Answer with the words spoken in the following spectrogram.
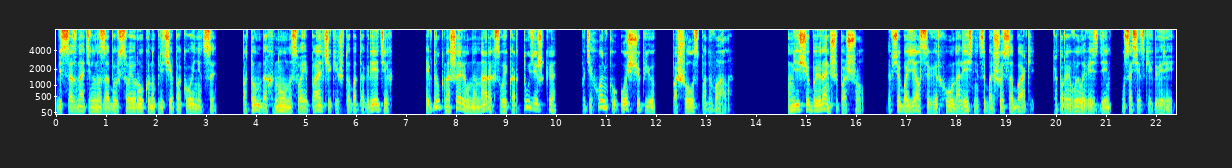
бессознательно забыв свою руку на плече покойницы, потом дохнул на свои пальчики, чтобы отогреть их, и вдруг нашарил на нарах свой картузишко, потихоньку ощупью пошел из подвала. Он еще бы и раньше пошел, да все боялся вверху на лестнице большой собаки, которая выла весь день у соседских дверей.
